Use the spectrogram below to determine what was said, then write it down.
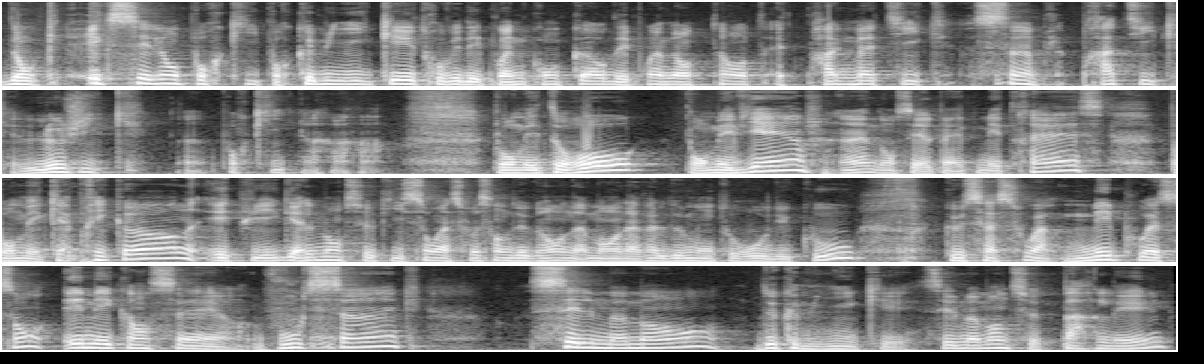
Donc, excellent pour qui? Pour communiquer, trouver des points de concorde, des points d'entente, être pragmatique, simple, pratique, logique. Hein. Pour qui? Pour mes taureaux, pour mes vierges, hein, dont c'est la planète maîtresse, pour mes capricornes, et puis également ceux qui sont à 60 degrés en en aval de mon taureau du coup, que ça soit mes poissons et mes cancers. Vous cinq, c'est le moment de communiquer, c'est le moment de se parler,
